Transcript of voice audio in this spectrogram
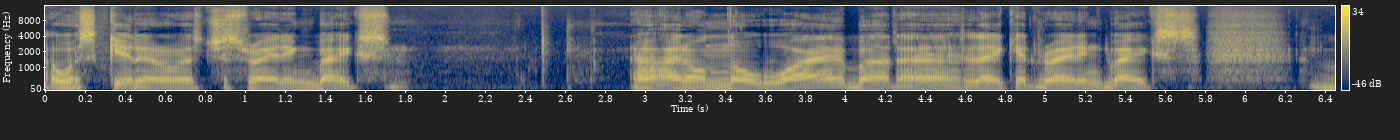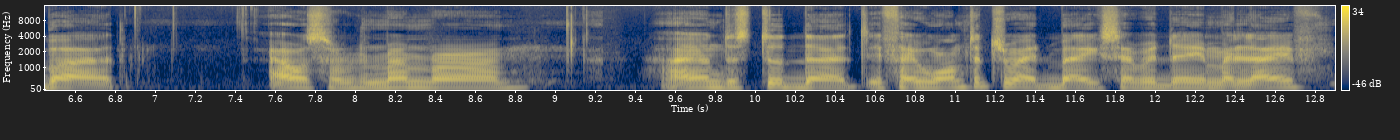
i was kid and i was just riding bikes. Uh, i don't know why but i like it riding bikes. But i also remember i understood that if i wanted to ride bikes every day in my life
